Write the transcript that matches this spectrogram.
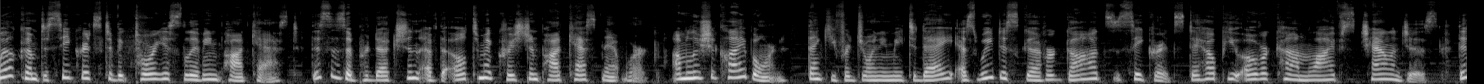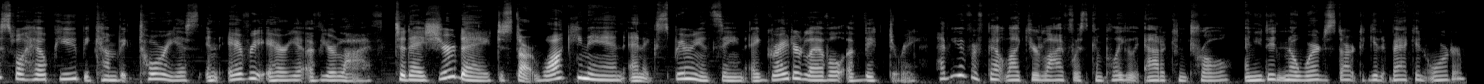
Welcome to Secrets to Victorious Living podcast. This is a production of the Ultimate Christian Podcast Network. I'm Lucia Claiborne. Thank you for joining me today as we discover God's secrets to help you overcome life's challenges. This will help you become victorious in every area of your life. Today's your day to start walking in and experiencing a greater level of victory. Have you ever felt like your life was completely out of control and you didn't know where to start to get it back in order?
